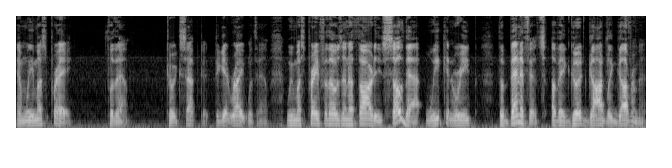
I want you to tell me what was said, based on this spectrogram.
And we must pray for them to accept it, to get right with Him. We must pray for those in authority so that we can reap the benefits of a good, godly government.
